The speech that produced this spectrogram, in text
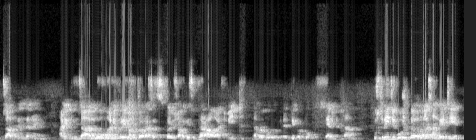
तुमचं अभिनंदन आहे. आणि तुमचा लोभ आणि प्रेम आमच्यावर असंच भविष्यामध्ये सुद्धा राहावा अशी मी नम्रपूर्वक विनंती करतो. या निमित्तानं. दुसरी जी गोष्ट मला सांगायची आहे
